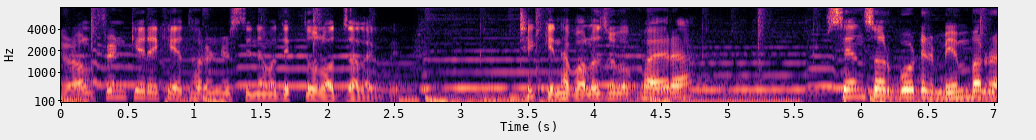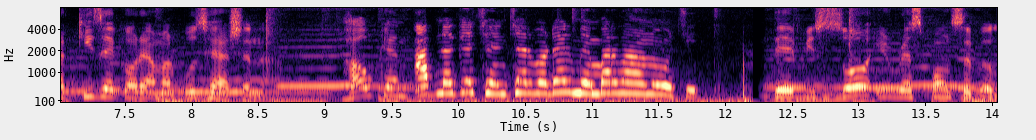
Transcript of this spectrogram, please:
গার্লফ্রেন্ডকে রেখে এ ধরনের সিনেমা দেখতেও লজ্জা লাগবে। ঠিক কিনা বলো যুবক ভাইয়েরা? সেন্সর বোর্ডের মেম্বাররা কি যে করে আমার বুঝে আসে না। হাউ ক্যান আপনাকে সেন্সার বোর্ডের মেম্বার বানানো উচিত। দে বি সো ইররেসপন্সিবল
